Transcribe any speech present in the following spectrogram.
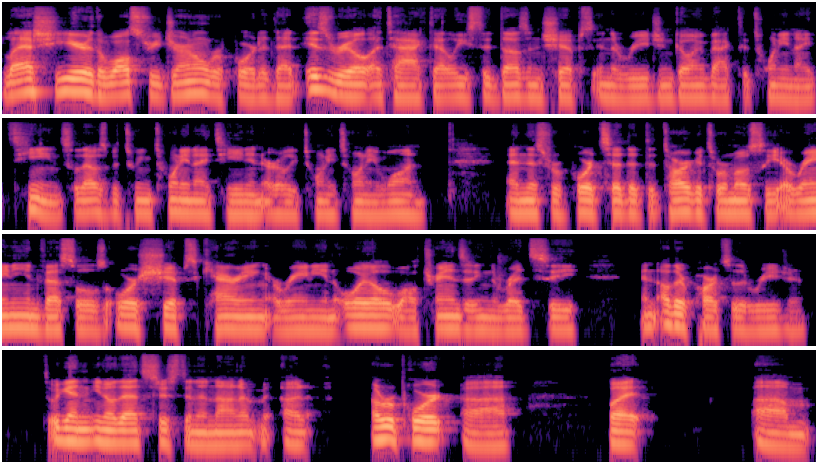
last year, the Wall Street Journal reported that Israel attacked at least a dozen ships in the region going back to 2019. So that was between 2019 and early 2021. And this report said that the targets were mostly Iranian vessels or ships carrying Iranian oil while transiting the Red Sea and other parts of the region. So again, you know that's just an anonymous a, a report, uh, but um,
